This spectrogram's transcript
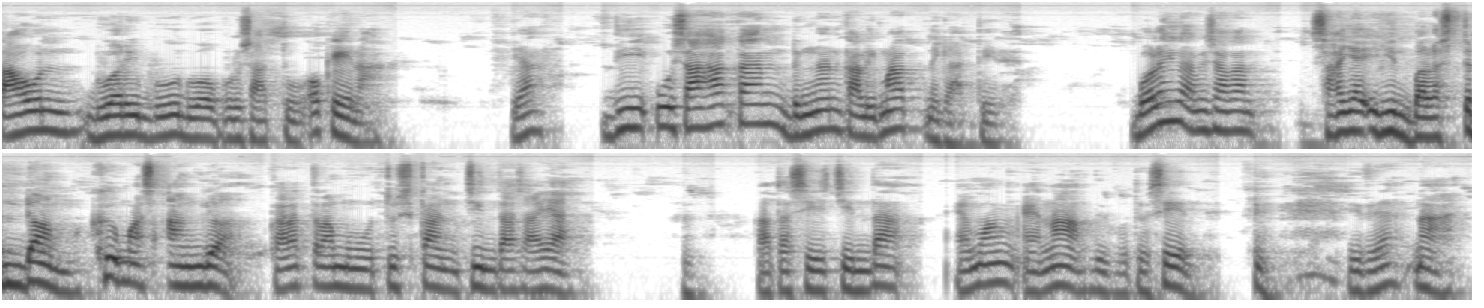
tahun 2021. Oke, nah. Ya, diusahakan dengan kalimat negatif. Boleh nggak misalkan saya ingin balas dendam ke Mas Angga karena telah memutuskan cinta saya. Kata si cinta, emang enak diputusin. gitu ya. Nah,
